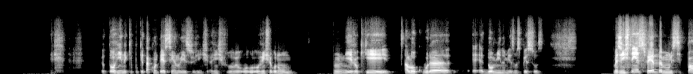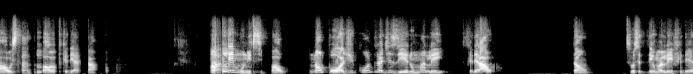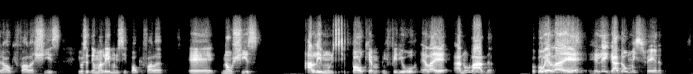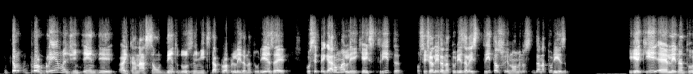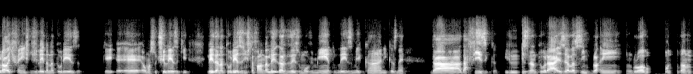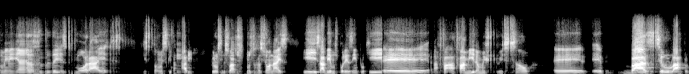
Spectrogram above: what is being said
Eu tô rindo aqui porque tá acontecendo isso, gente. A gente, a gente chegou num, num nível que a loucura é, domina mesmo as pessoas. Mas a gente tem a esfera municipal, estadual e federal. Uma lei municipal não pode contradizer uma lei federal. Então, se você tem uma lei federal que fala X e você tem uma lei municipal que fala é, não X, a lei municipal que é inferior, ela é anulada ou ela é relegada a uma esfera. Então, o problema de entender a encarnação dentro dos limites da própria lei da natureza é você pegar uma lei que é estrita, ou seja, a lei da natureza ela é estrita aos fenômenos da natureza. E aqui, é, lei natural é diferente de lei da natureza. Okay? É, é, é uma sutileza aqui. Lei da natureza, a gente está falando da lei, das leis do movimento, leis mecânicas, né? da, da física. E leis naturais, elas englobam também as leis morais, que estão escritas pelos simples fatos racionais, e sabemos, por exemplo, que é, a, fa a, família é uma instituição é, é base celular para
